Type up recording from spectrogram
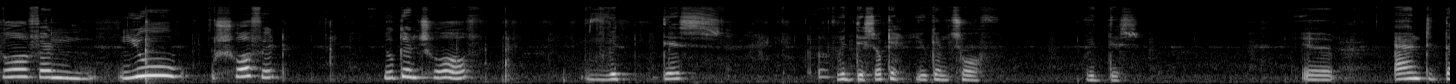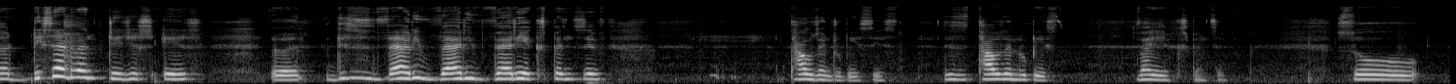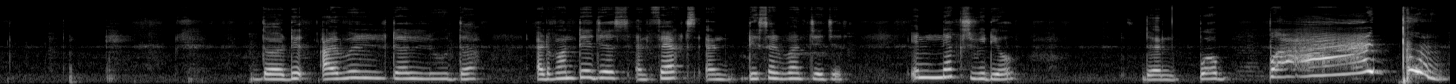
show off and you show off it. You can show off with this with this okay? You can show off with this. Uh, and the disadvantages is uh, this is very very very expensive. Thousand rupees is this is thousand rupees. Very expensive. So the I will tell you the advantages and facts and disadvantages. In next video then bye bye boom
